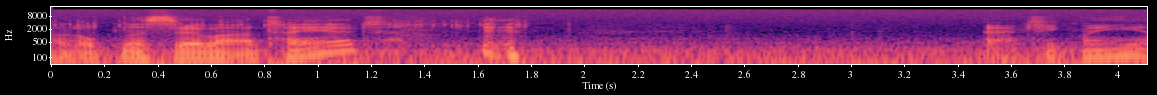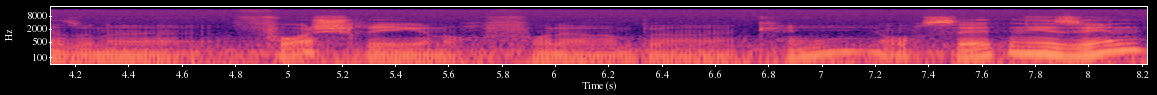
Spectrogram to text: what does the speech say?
Erlaubnis selber erteilt. ja, klick mal hier, so eine Vorschräge noch vor der Rampe. Okay, auch selten gesehen.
